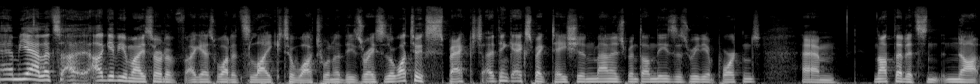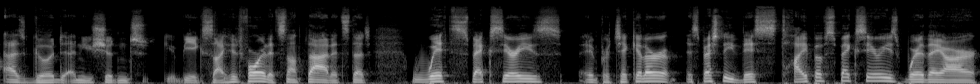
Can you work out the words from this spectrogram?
Um, yeah, let's. I, I'll give you my sort of, I guess, what it's like to watch one of these races or what to expect. I think expectation management on these is really important. Um, not that it's not as good and you shouldn't be excited for it. It's not that. It's that with spec series in particular, especially this type of spec series where they are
